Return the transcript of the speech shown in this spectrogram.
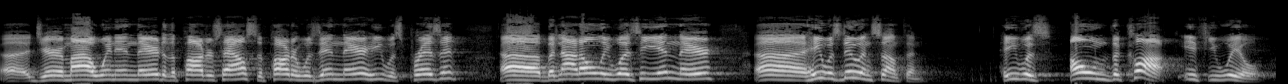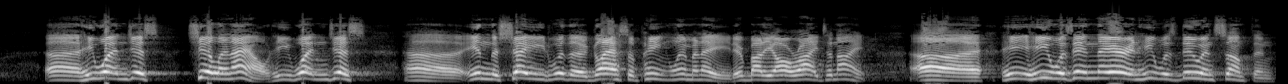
Uh, Jeremiah went in there to the potter's house. The potter was in there. He was present. Uh, but not only was he in there, uh, he was doing something. He was on the clock, if you will. Uh, he wasn't just chilling out. He wasn't just uh, in the shade with a glass of pink lemonade. Everybody all right tonight? Uh, he, he was in there and he was doing something.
